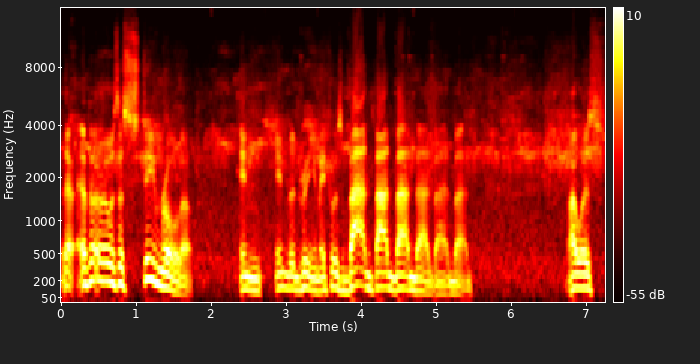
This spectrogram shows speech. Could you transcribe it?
If ever there was a steamroller in, in the dream, it was bad, bad, bad, bad, bad, bad. I was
